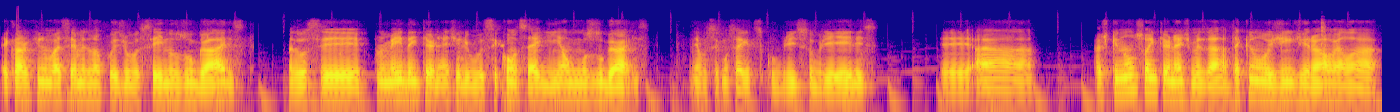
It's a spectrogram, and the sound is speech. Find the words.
É claro que não vai ser a mesma coisa de você ir nos lugares, mas você, por meio da internet, ali, você consegue ir em alguns lugares. Né? Você consegue descobrir sobre eles. É, a, acho que não só a internet, mas a tecnologia em geral, ela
